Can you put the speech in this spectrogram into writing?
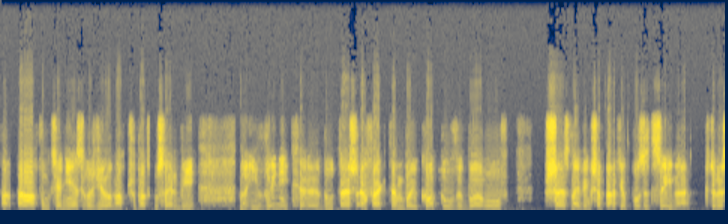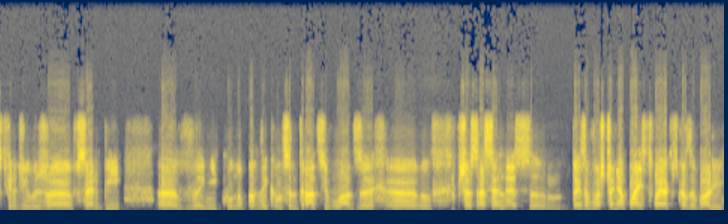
Ta, ta, funkcja nie jest rozdzielona w przypadku Serbii. No i wynik był też efektem bojkotu wyborów przez największe partie opozycyjne, które stwierdziły, że w Serbii e, w wyniku no, pewnej koncentracji władzy e, przez SNS, e, tej zawłaszczenia państwa, jak wskazywali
